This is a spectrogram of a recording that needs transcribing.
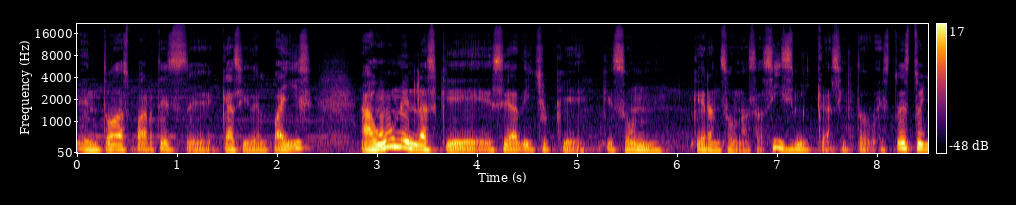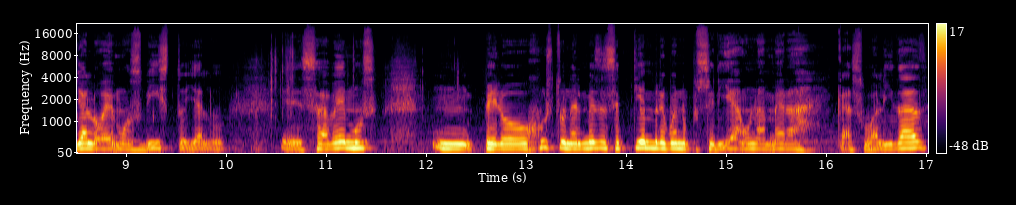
en todas partes eh, casi del país, aún en las que se ha dicho que, que, son que eran zonas asísmicas y todo esto. Esto ya lo hemos visto, ya lo sabemos, mm, pero justo en el mes de septiembre, bueno, pues sería una mera casualidad.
